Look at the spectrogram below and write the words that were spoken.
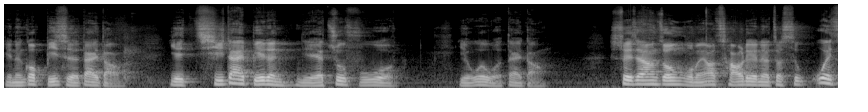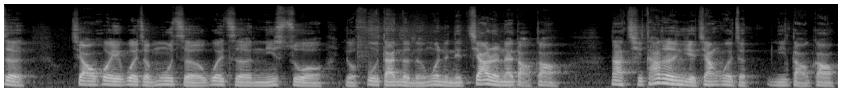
也能够彼此的代祷，也期待别人也祝福我，也为我代祷。所以在当中，我们要操练的，就是为着教会，为着牧者，为着你所有负担的人，为了你的家人来祷告。那其他的人也将为着你祷告，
